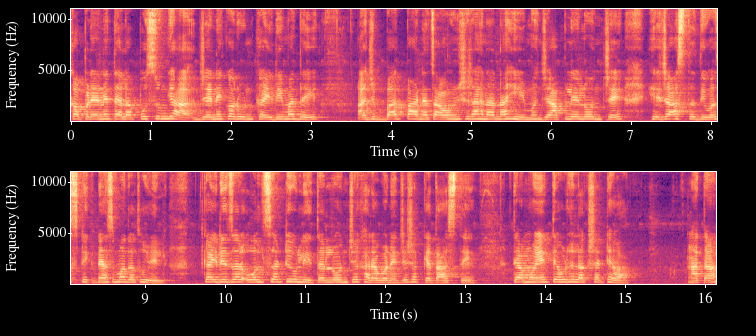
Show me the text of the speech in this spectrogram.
कपड्याने त्याला पुसून घ्या जेणेकरून कैदीमध्ये अजिबात पाण्याचा अंश राहणार नाही म्हणजे आपले लोणचे हे जास्त दिवस टिकण्यास मदत होईल. कैरी जर ओलसर ठेवली तर लोणचे खराब होण्याची शक्यता असते. त्यामुळे तेवढं लक्षात ठेवा. आता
